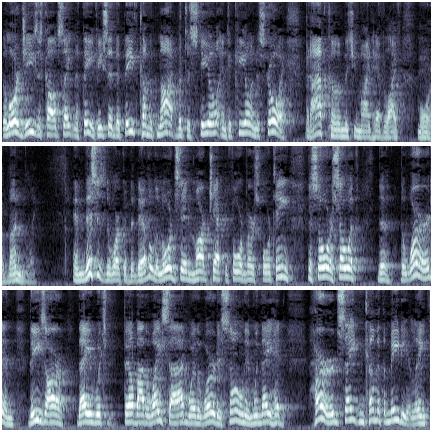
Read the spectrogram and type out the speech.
The Lord Jesus called Satan a thief. He said, The thief cometh not but to steal and to kill and destroy. But I've come that you might have life more abundantly. And this is the work of the devil. The Lord said in Mark chapter 4, verse 14, The sower soweth the, the word, and these are they which fell by the wayside where the word is sown. And when they had heard, Satan cometh immediately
